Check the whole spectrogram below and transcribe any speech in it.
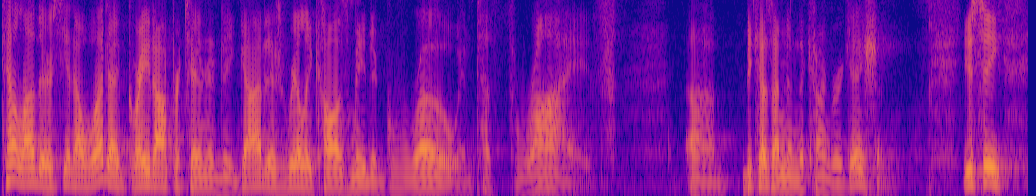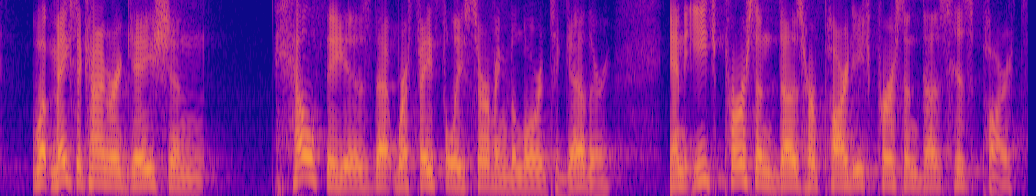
Tell others, you know, what a great opportunity. God has really caused me to grow and to thrive uh, because I'm in the congregation. You see, what makes a congregation healthy is that we're faithfully serving the Lord together. And each person does her part, each person does his part.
